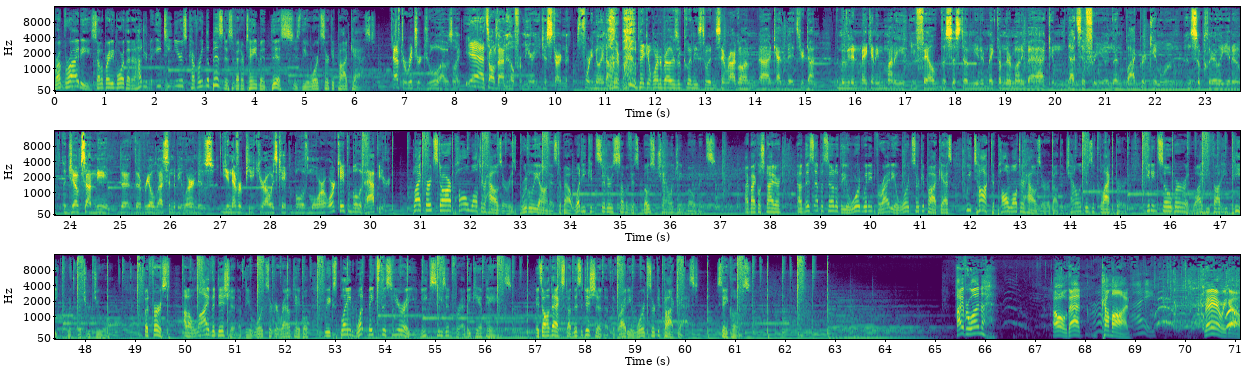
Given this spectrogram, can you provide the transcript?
From Variety, celebrating more than 118 years covering the business of entertainment, this is the Award Circuit Podcast. After Richard Jewell, I was like, yeah, it's all downhill from here. You just starting a $40 million biopic at Warner Brothers with Clint Eastwood and Sam Rockwell and uh, Kathy Bates. You're done. The movie didn't make any money. You failed the system. You didn't make them their money back, and that's it for you. And then Black Bird came along. And so clearly, you know, the joke's on me. The, the real lesson to be learned is you never peak. You're always capable of more or capable of happier. Black Bird star Paul Walter Hauser is brutally honest about what he considers some of his most challenging moments. I'm Michael Schneider. On this episode of the award winning Variety Award Circuit podcast, we talk to Paul Walter Hauser about the challenges of Black Bird, getting sober, and why he thought he peaked with Richard Jewell. But first, on a live edition of the Award Circuit Roundtable, we explain what makes this year a unique season for Emmy campaigns. It's all next on this edition of the Variety Award Circuit podcast. Stay close. Hi, everyone. Oh, that, come on. Hi. There we go.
